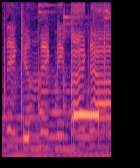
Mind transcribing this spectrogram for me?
Nothing can make me back down.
